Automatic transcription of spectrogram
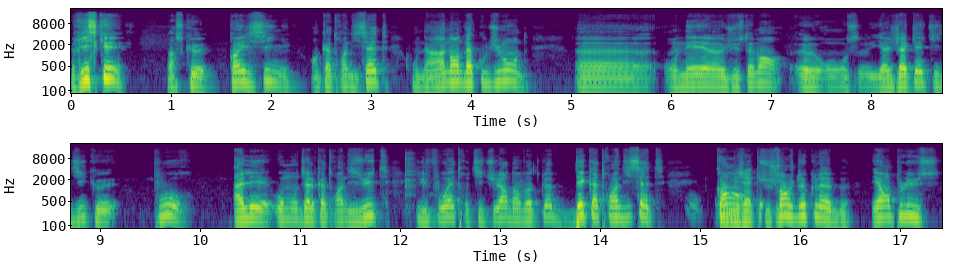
risqué. Parce que quand il signe en 97, on a un an de la Coupe du Monde. Euh, on est euh, justement, euh, il y a Jacquet qui dit que pour aller au Mondial 98, il faut être titulaire dans votre club dès 97. Quand tu changes de club et en plus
